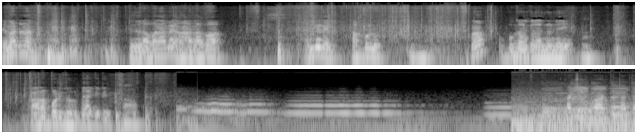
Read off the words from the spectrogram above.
ఏమంటున్నా? ఇది రవ్వ నామే ఆ, రవ్వ. అన్ని ఉన్నాయి సబ్బులు. ఆ? ఉప్పు కణికలు అన్ని ఉన్నాయి. కారపొడి చూడు ప్యాకెట్. ఖర్చులకు వాడుకో తాత.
